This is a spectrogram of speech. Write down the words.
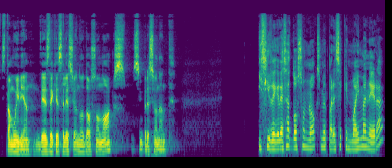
está muy bien. Desde que seleccionó Dawson Knox, es impresionante. Y si regresa Dawson Knox, me parece que no hay manera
